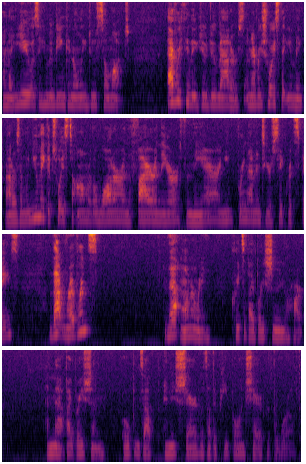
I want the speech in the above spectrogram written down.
and that you as a human being can only do so much everything that you do matters and every choice that you make matters. And when you make a choice to honor the water and the fire and the earth and the air and you bring that into your sacred space that reverence that honoring creates a vibration in your heart. And that vibration opens up and is shared with other people and shared with the world.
